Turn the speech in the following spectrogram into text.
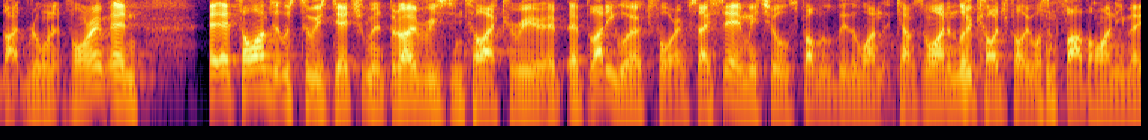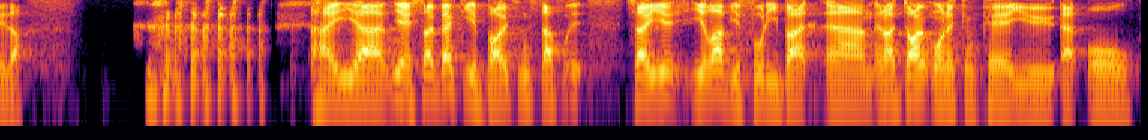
like ruin it for him. And at- times it was to his detriment, but over his entire career, it, it bloody worked for him. So Sam Mitchell's probably the one that comes to mind, and Luke Hodge probably wasn't far behind him either. Hey, uh, yeah. So back to your boats and stuff. So you you love your footy, but um, and I don't want to compare you at all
